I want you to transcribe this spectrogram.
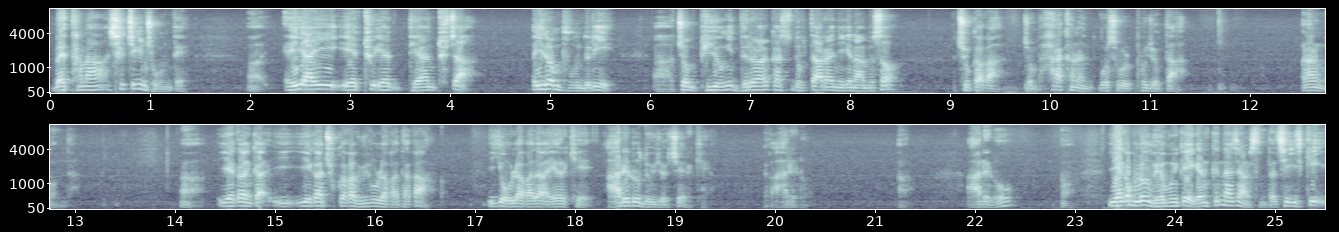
메타나 실적인 좋은데 어, AI에 투에 대한 투자 이런 부분들이 아, 좀 비용이 늘어날 가능성이 높다라는 얘기 나오면서 주가가 좀 하락하는 모습을 보여줬다라는 겁니다. 아, 얘가 그러니까 얘가 주가가 위로 올라가다가 이게 올라가다가 이렇게 아래로 놓여졌죠 이렇게 아래로 아, 아래로 어. 얘가 물론 외부니까 얘기는 끝나지 않았습니다. 이렇게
